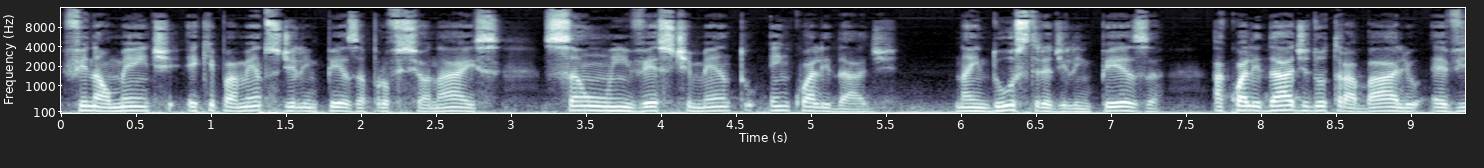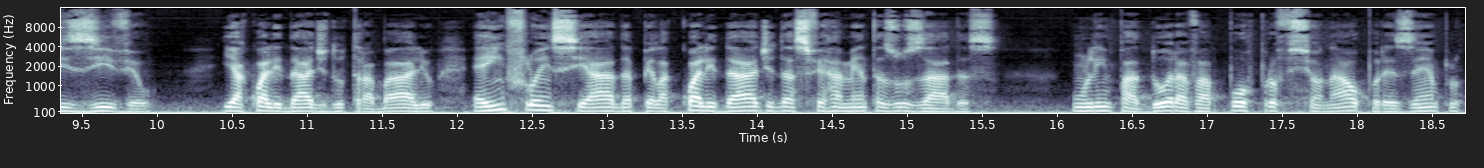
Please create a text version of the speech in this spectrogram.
Finalmente, equipamentos de limpeza profissionais são um investimento em qualidade. Na indústria de limpeza, a qualidade do trabalho é visível e a qualidade do trabalho é influenciada pela qualidade das ferramentas usadas. Um limpador a vapor profissional, por exemplo,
